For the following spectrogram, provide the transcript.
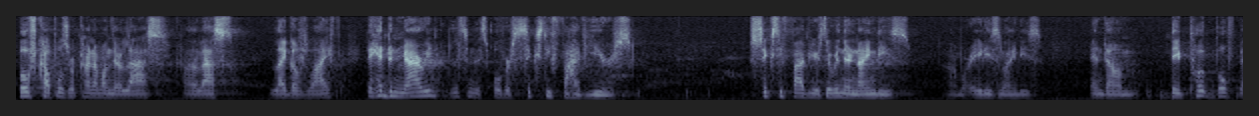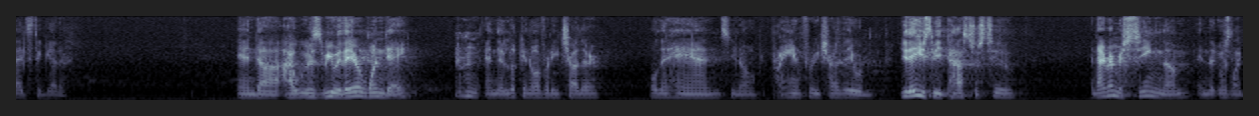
Both couples were kind of on their last, kind of last leg of life. They had been married, listen to this, over 65 years. 65 years. They were in their 90s um, or 80s and 90s. And um, they put both beds together. And uh, I was, we were there one day, and they're looking over at each other, holding hands, you know, praying for each other. They were, they used to be pastors too. And I remember seeing them, and it was like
